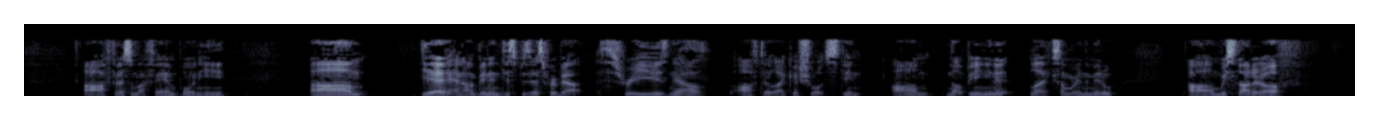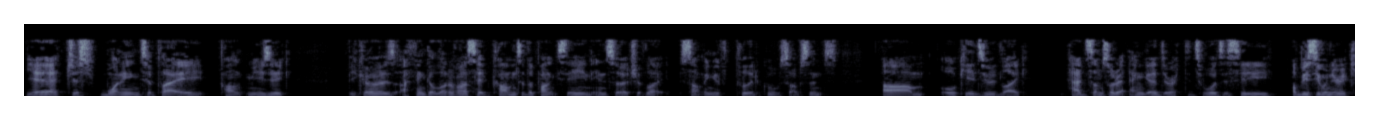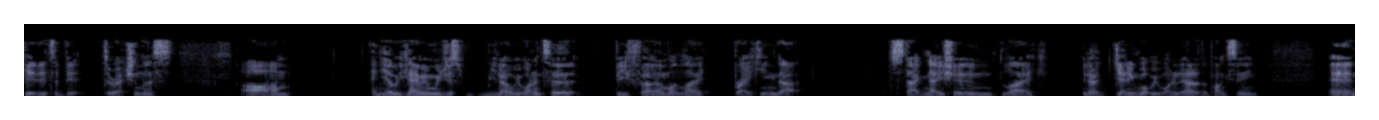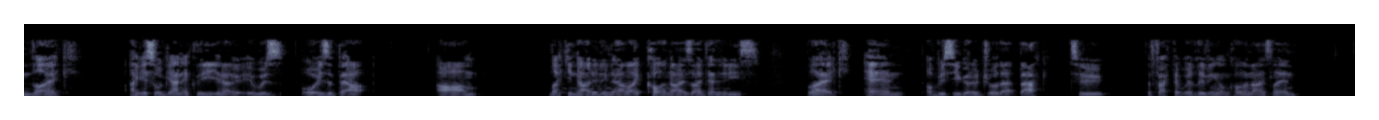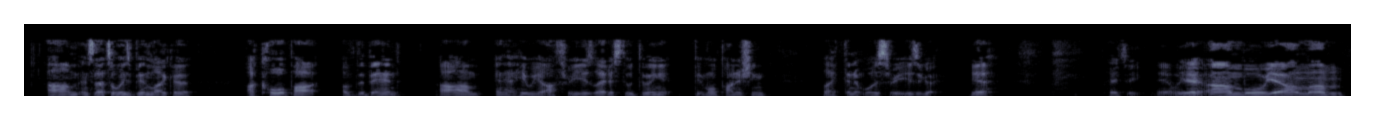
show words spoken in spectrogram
Uh, first of my fam born here. Um, yeah, and I've been in Dispossessed for about three years now after like a short stint um, not being in it, like somewhere in the middle. Um, we started off, yeah, just wanting to play punk music because I think a lot of us had come to the punk scene in search of like something of political substance. Um, all kids who had like had some sort of anger directed towards the city. Obviously, when you're a kid, it's a bit directionless. Um, and yeah, we came in. We just, you know, we wanted to be firm on like breaking that stagnation, like you know, getting what we wanted out of the punk scene, and like, I guess organically, you know, it was always about, um, like united in our like colonized identities, like, and obviously you got to draw that back to the fact that we're living on colonized land. Um, and so that's always been like a, a core part of the band. Um, and here we are three years later, still doing it. A bit more punishing, like than it was three years ago. Yeah. Hectic. Yeah. yeah. Um. Well. Yeah. I'm. Um.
